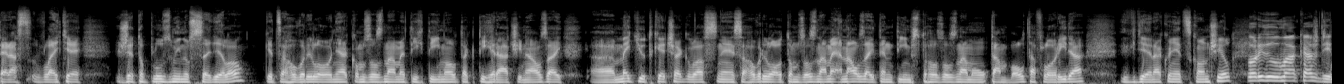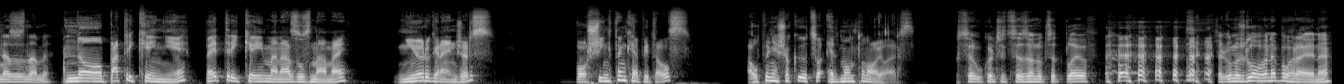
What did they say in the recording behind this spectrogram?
teraz v lete, že to plus minus sedelo. Keď sa hovorilo o nejakom zozname tých tímov, tak tí hráči naozaj, uh, Matthew Tkečak vlastne sa hovorilo o tom zozname a naozaj ten tým z toho zoznamu tam bol, tá Florida, kde nakoniec skončil. Floridu má každý na zozname. No, Patrick Kane nie. Patrick Kane má na zozname New York Rangers, Washington Capitals a úplne šokujúco Edmonton Oilers. Chce ukončit sezonu před playoff? tak on už dlouho nepohraje, ne?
